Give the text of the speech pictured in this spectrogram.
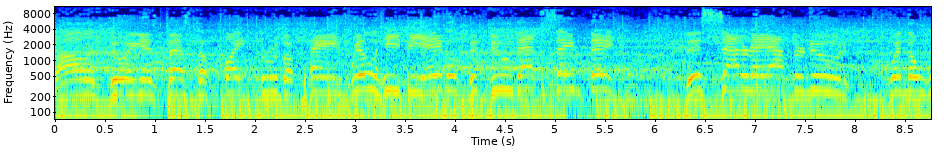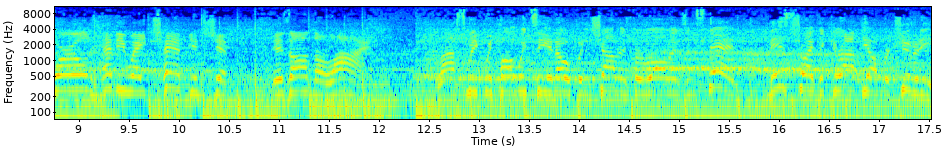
Rollins doing his best to fight through the pain. Will he be able to do that same thing this Saturday afternoon when the World Heavyweight Championship is on the line? Last week we thought we'd see an open challenge for Rollins. Instead, Miz tried to grab the opportunity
